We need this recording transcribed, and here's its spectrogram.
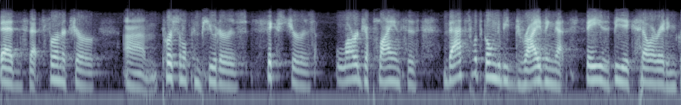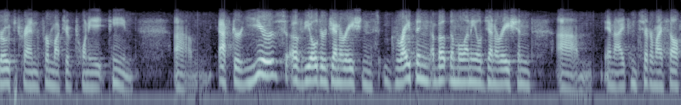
beds, that furniture, um, personal computers, fixtures, large appliances. That's what's going to be driving that phase B accelerating growth trend for much of 2018. Um, after years of the older generations griping about the millennial generation um, and I consider myself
